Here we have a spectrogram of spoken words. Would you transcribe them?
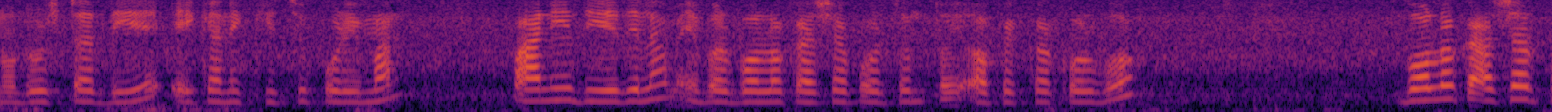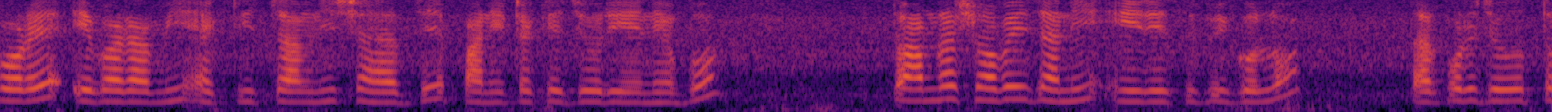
নুডলসটা দিয়ে এখানে কিছু পরিমাণ পানি দিয়ে দিলাম। এবার বলক আসা পর্যন্তই অপেক্ষা করব। বলক আসার পরে এবার আমি একটি চালনির সাহায্যে পানিটাকে জড়িয়ে নেব। তো আমরা সবাই জানি এই রেসিপিগুলো তারপরে যেহেতু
